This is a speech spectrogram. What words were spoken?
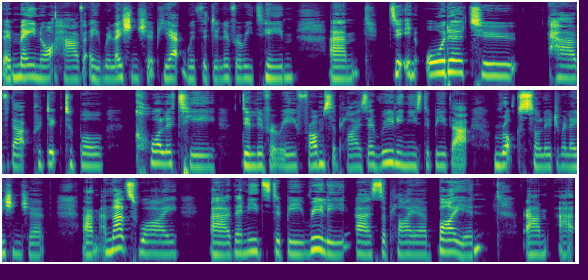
They may not have a relationship yet with the delivery team. Um, so, in order to have that predictable quality delivery from suppliers, there really needs to be that rock solid relationship. Um, and that's why uh, there needs to be really a supplier buy in. Um, at,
